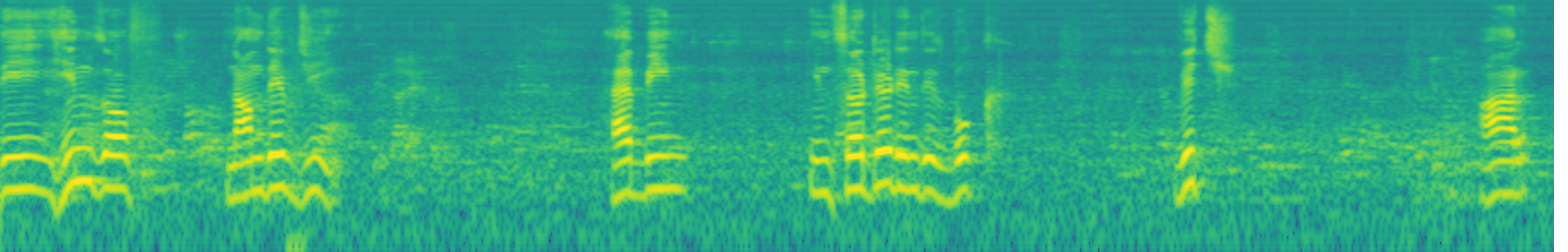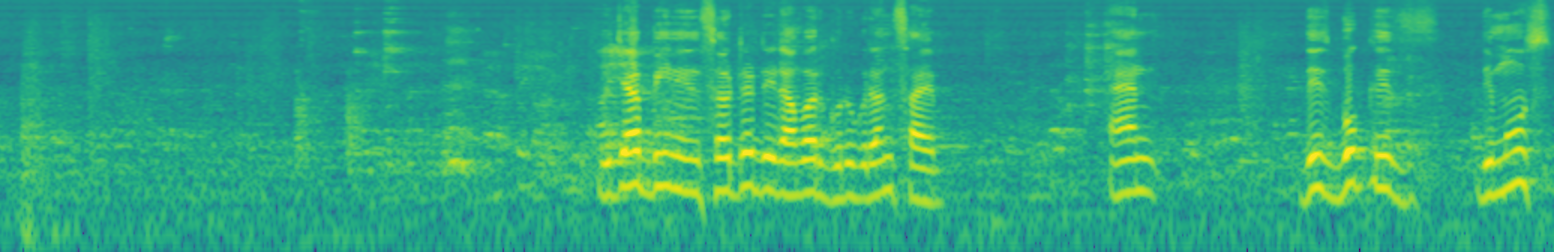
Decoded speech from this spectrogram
The hymns of Namdev ji have been inserted in this book, which are which have been inserted in our Guru Granth Sahib. And this book is the most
